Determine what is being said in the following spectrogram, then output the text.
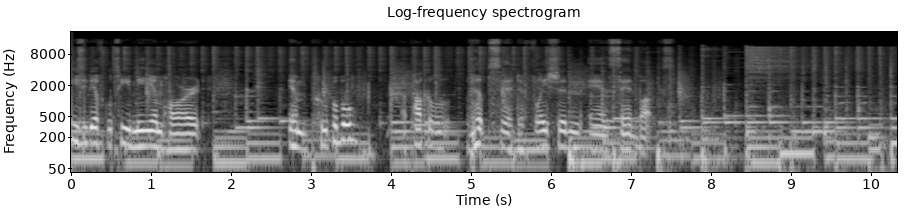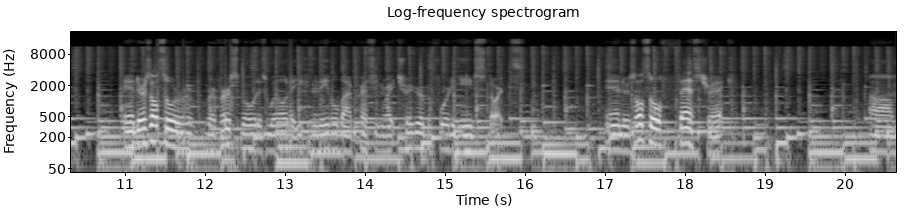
easy difficulty, medium, hard, impoppable, apocalypse deflation, and sandbox. And there's also a reverse mode as well that you can enable by pressing right trigger before the game starts. And there's also a fast track. Um,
